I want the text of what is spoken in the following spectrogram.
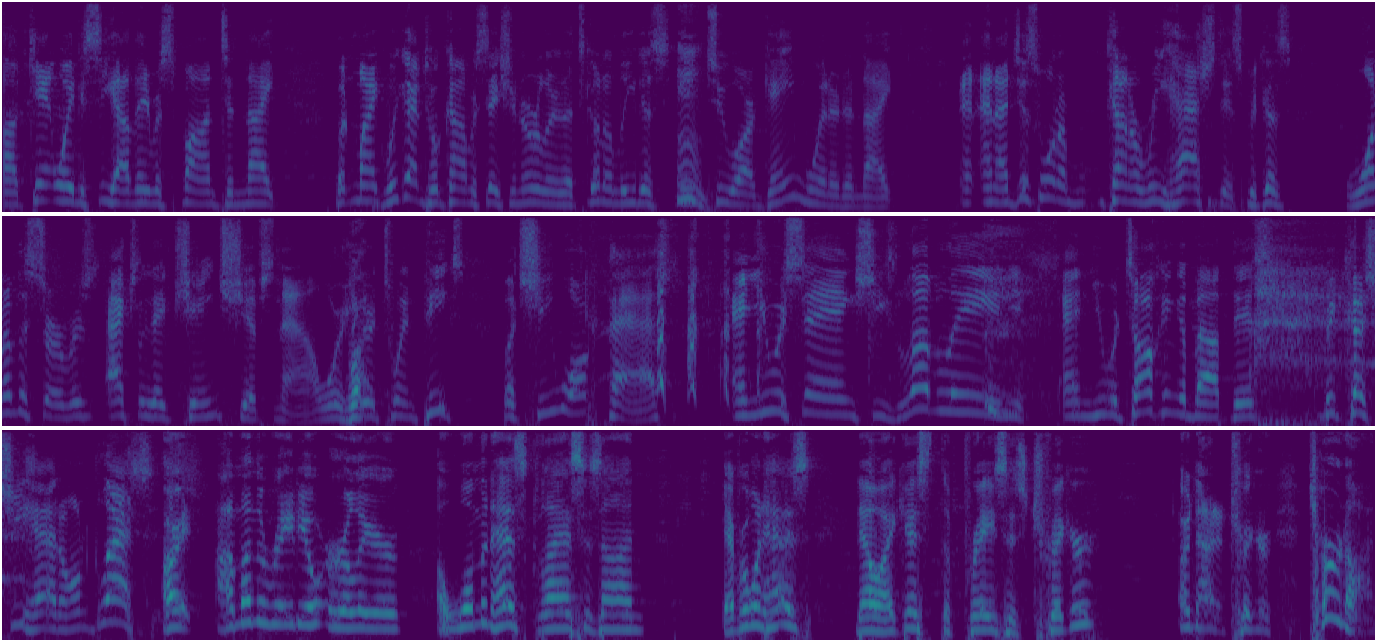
Uh, can't wait to see how they respond tonight. But, Mike, we got into a conversation earlier that's going to lead us into our game winner tonight. And, and I just want to kind of rehash this because one of the servers, actually, they've changed shifts now. We're here Right. at Twin Peaks, but she walked past and you were saying she's lovely and you, and you were talking about this because she had on glasses. All right, I'm on the radio earlier. A woman has glasses on. Everyone has. Now, I guess the phrase is trigger. Or not a trigger. Turn on.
